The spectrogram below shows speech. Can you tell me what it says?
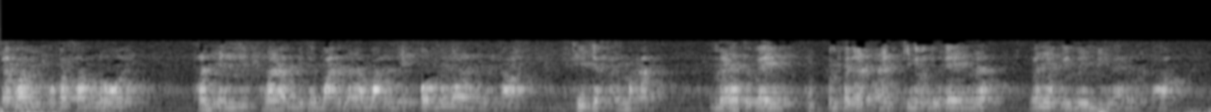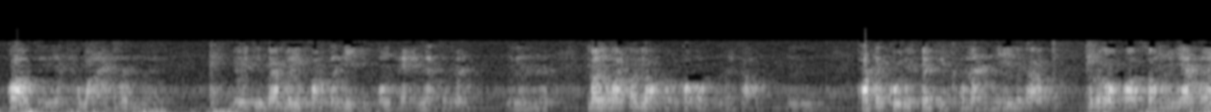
แต่ว่ามีพกทรัพย์น้อย ท่านเห็นพระมีถบาทหน้าบ้านเนี่ยอดไม่ได้นะครับ ที่จะใส่บาตรแม้ตัวเองมันเป็นอาหารกินของตัวเองนะแล้วอย่างอื่นไม่มีแล้วนะครับ ก็เอาที่เนี่ยถวายท่านเลย โดยที่แบบไม่มีความตนีของแหนแล้วใช่ไหมอย่างนั้นนะ บางวันก็ยอมอดก็อดนะครับถ้าตระกูลที่เป็นถึงขนาดนี้นะครับพระองค์ก็ทรงอนุญาตให้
